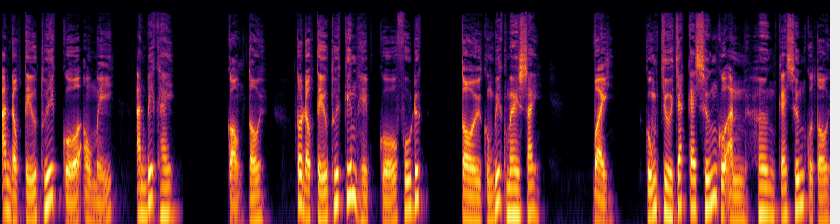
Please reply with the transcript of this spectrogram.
Anh đọc tiểu thuyết của âu mỹ, anh biết hay. Còn tôi tôi đọc tiểu thuyết kiếm hiệp của phú đức, tôi cũng biết mê say vậy, cũng chưa chắc cái sướng của anh hơn cái sướng của tôi.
